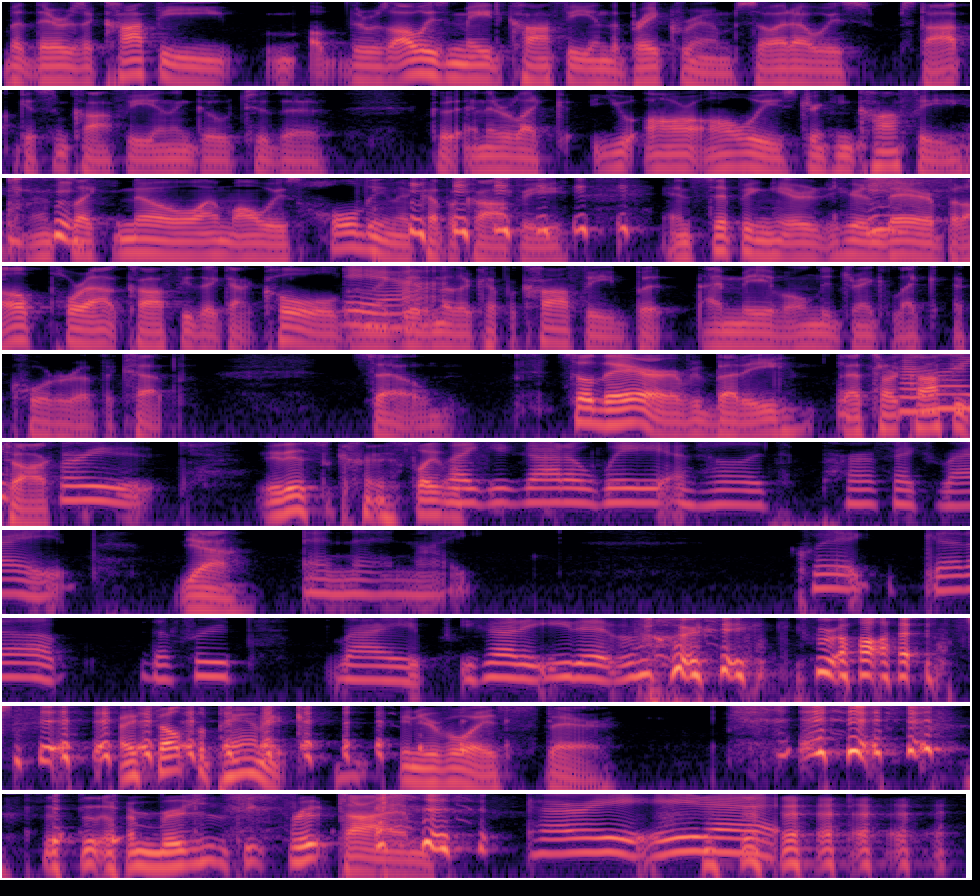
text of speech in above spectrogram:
But there was a coffee, there was always made coffee in the break room. So I'd always stop, get some coffee, and then go to the, and they're like, You are always drinking coffee. And it's like, No, I'm always holding a cup of coffee and sipping here, here and there. But I'll pour out coffee that got cold and I get another cup of coffee. But I may have only drank like a quarter of the cup. So, so there, everybody. That's It's our coffee like talk. Fruit, it is. It's like, like you gotta wait until it's perfect ripe, yeah, and then like, quick, get up. The fruit's ripe. You gotta eat it before it rots. I felt the panic in your voice there. Emergency fruit time. Hurry, eat it.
